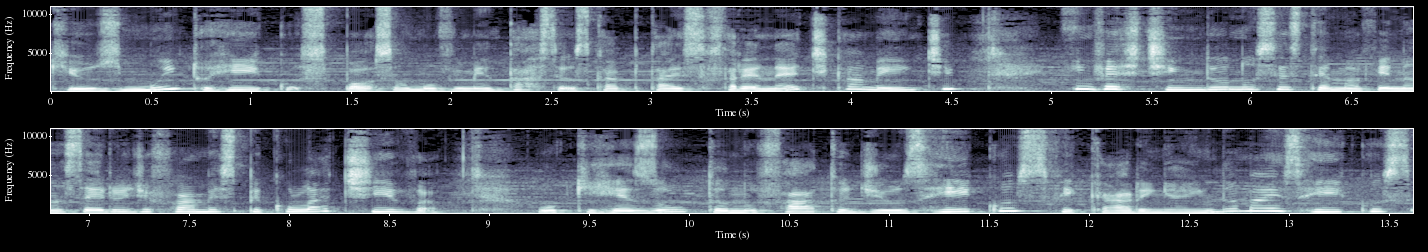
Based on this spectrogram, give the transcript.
que os muito ricos possam movimentar seus capitais freneticamente investindo no sistema financeiro de forma especulativa, o que resulta no fato de os ricos ficarem ainda mais ricos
